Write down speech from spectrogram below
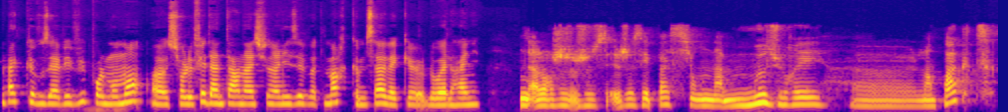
l'impact que vous avez vu pour le moment euh, sur le fait d'internationaliser votre marque comme ça avec euh, l'OL Règne? Alors, je sais, je sais pas si on a mesuré l'impact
